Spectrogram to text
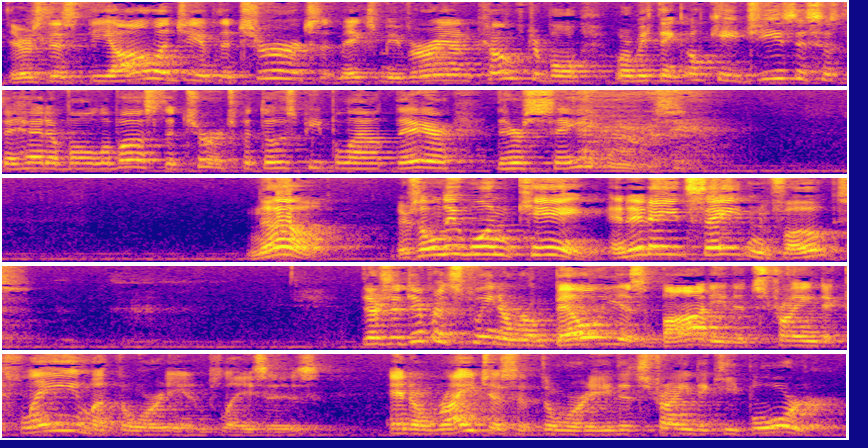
There's this theology of the church that makes me very uncomfortable where we think, okay, Jesus is the head of all of us, the church, but those people out there, they're Satan's. No, there's only one king, and it ain't Satan, folks. There's a difference between a rebellious body that's trying to claim authority in places and a righteous authority that's trying to keep order,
